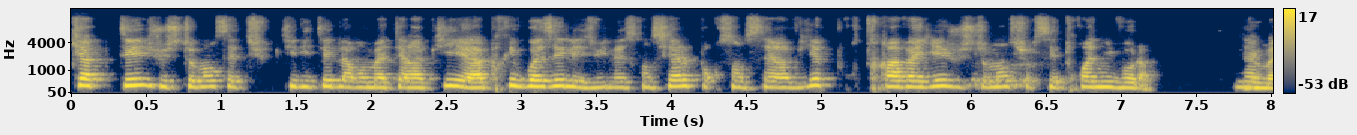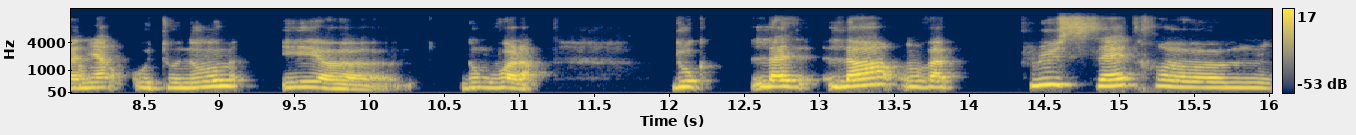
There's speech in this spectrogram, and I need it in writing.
capter justement cette subtilité de l'aromathérapie et apprivoiser les huiles essentielles pour s'en servir, pour travailler justement sur ces trois niveaux-là de manière autonome. Et euh, donc voilà. Donc là, là, on va plus être, euh,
